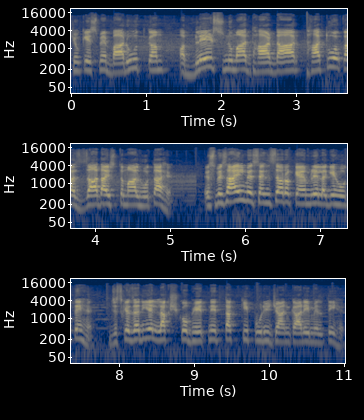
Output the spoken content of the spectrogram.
क्योंकि इसमें बारूद, कम और ब्लेड्स नुमा धारदार धातुओं का ज़्यादा इस्तेमाल होता है। इस मिसाइल में सेंसर और कैमरे लगे होते हैं, जिसके ज़रिए लक्ष्य को भेजने तक की पूरी जानकारी मिलती है।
